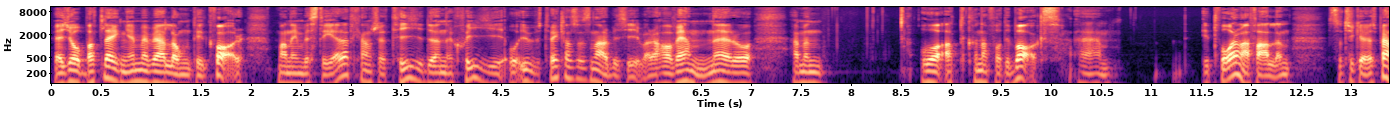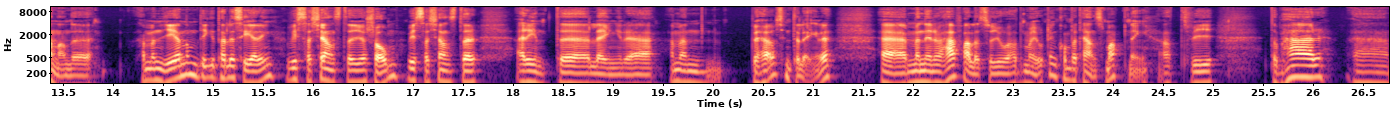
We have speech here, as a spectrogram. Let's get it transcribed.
Vi har jobbat länge men vi har lång tid kvar. Man har investerat kanske tid och energi och utvecklas som sin arbetsgivare, har vänner och, ja, men, och att kunna få tillbaks. Eh, I två av de här fallen så tycker jag det är spännande ja, men genom digitalisering, vissa tjänster görs om, vissa tjänster är inte längre, ja, men, behövs inte längre. Eh, men i det här fallet så hade man gjort en kompetensmappning. Att vi, de, här, eh,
